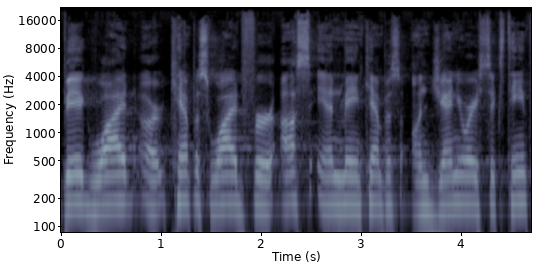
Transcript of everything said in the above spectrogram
big, wide, or campus wide for us and main campus on January 16th.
